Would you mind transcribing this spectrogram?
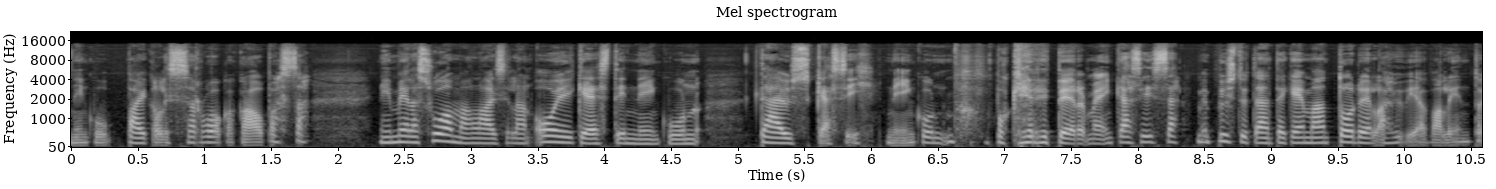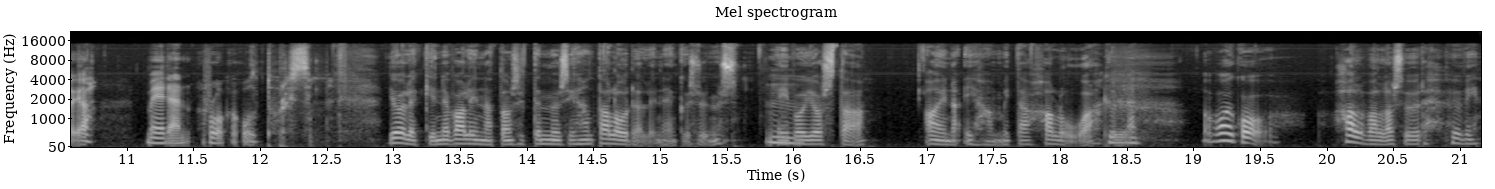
niin kuin paikallisessa ruokakaupassa. Niin meillä suomalaisilla on oikeasti niin kuin täyskäsi, niin kuin pokeritermein käsissä. Me pystytään tekemään todella hyviä valintoja meidän ruokakulttuurissamme. Joillekin ne valinnat on sitten myös ihan taloudellinen kysymys. Mm. Ei voi ostaa aina ihan mitä haluaa. Kyllä. Voiko halvalla syödä hyvin?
